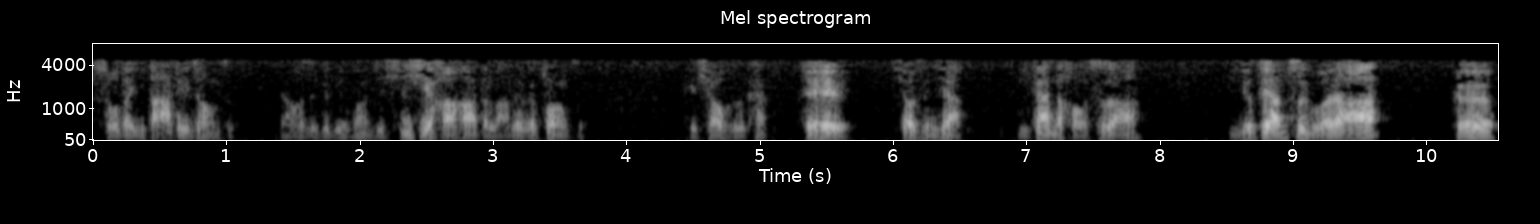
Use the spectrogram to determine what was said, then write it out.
收到一大堆状子，然后这个刘邦就嘻嘻哈哈的拿着个状子给萧何看，嘿嘿，萧丞相，你干的好事啊，你就这样治国的啊，呵呵，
